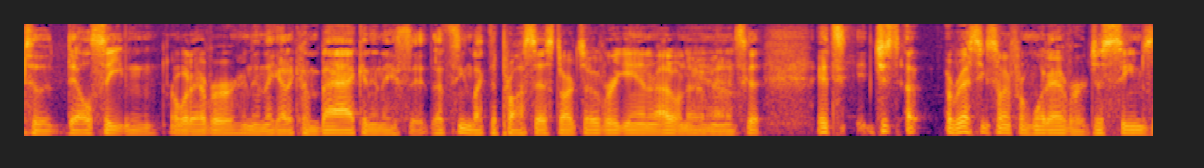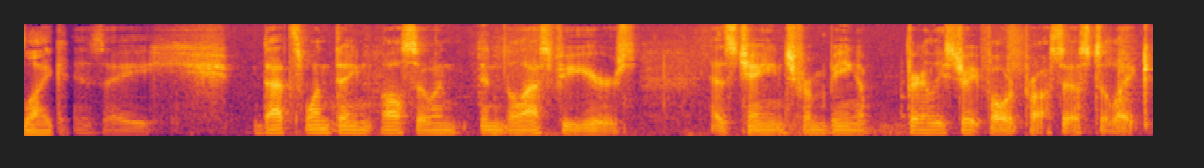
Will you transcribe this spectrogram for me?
to the Dell Seton or whatever, and then they got to come back, and then they say that seemed like the process starts over again, or I don't know, man. It's it's just uh, arresting someone from whatever just seems like is a that's one thing also in in the last few years has changed from being a fairly straightforward process to like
